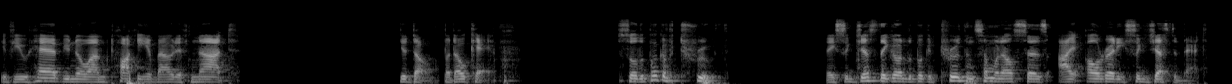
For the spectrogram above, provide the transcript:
If you have, you know I'm talking about. If not, you don't, but okay. So the Book of Truth. They suggest they go to the Book of Truth, and someone else says, I already suggested that.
